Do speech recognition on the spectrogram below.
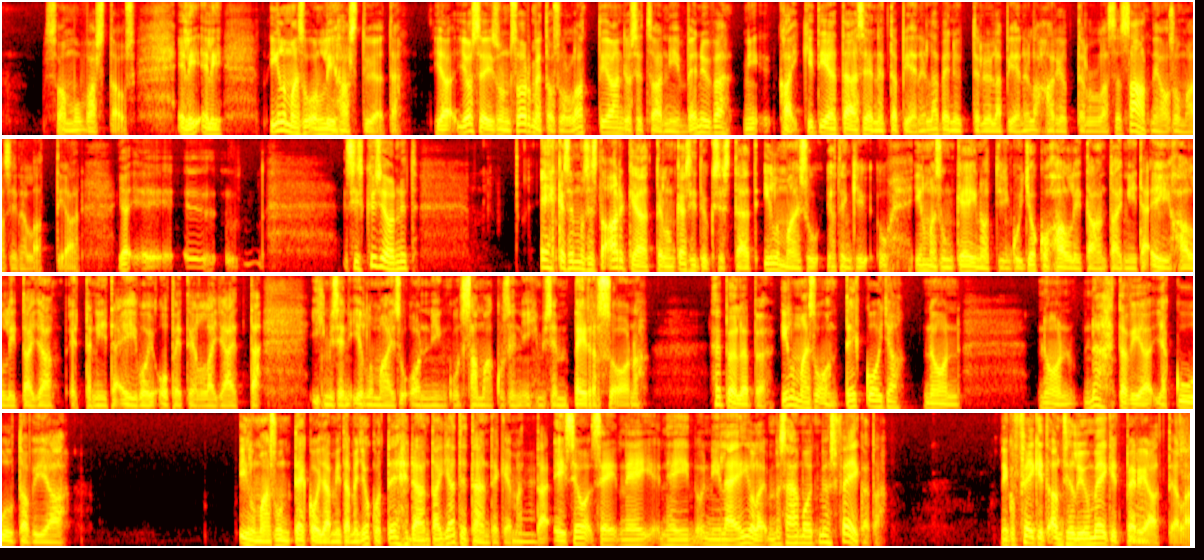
se on mun vastaus. Eli, eli ilmaisu on lihastyötä – ja jos ei sun sormet osu lattiaan, jos et saa niin venyvä, niin kaikki tietää sen, että pienellä venyttelyllä, pienellä harjoittelulla sä saat ne osumaan sinne lattiaan. Ja, e, e, siis kyse on nyt ehkä semmoisesta arkeajattelun käsityksestä, että ilmaisu jotenkin, uh, ilmaisun keinot niin kuin joko hallitaan tai niitä ei hallita ja että niitä ei voi opetella ja että ihmisen ilmaisu on niin kuin sama kuin sen ihmisen persoona. Höpölöpö. Ilmaisu on tekoja, ne on – ne on nähtäviä ja kuultavia ilmaisun tekoja, mitä me joko tehdään tai jätetään tekemättä. Mm. Ei se, ole, se ne, ei, ne ei, niillä ei ole, sä voit myös feikata. Niin kuin fake it until you make it periaatteella.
